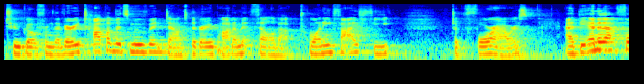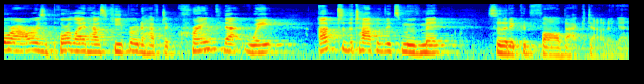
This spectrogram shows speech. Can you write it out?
to go from the very top of its movement down to the very bottom, it fell about 25 feet. It took four hours. At the end of that four hours, a poor lighthouse keeper would have to crank that weight up to the top of its movement so that it could fall back down again.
